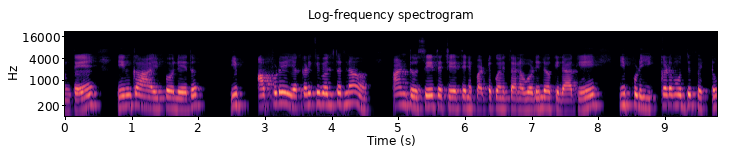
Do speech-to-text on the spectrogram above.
ఉంటే ఇంకా అయిపోలేదు. అప్పుడే ఎక్కడికి వెళ్తున్నావు? అంటూ సీత చేతిని పట్టుకొని తన ఒడిలోకి లాగి ఇప్పుడు ఇక్కడ ముద్దు పెట్టు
